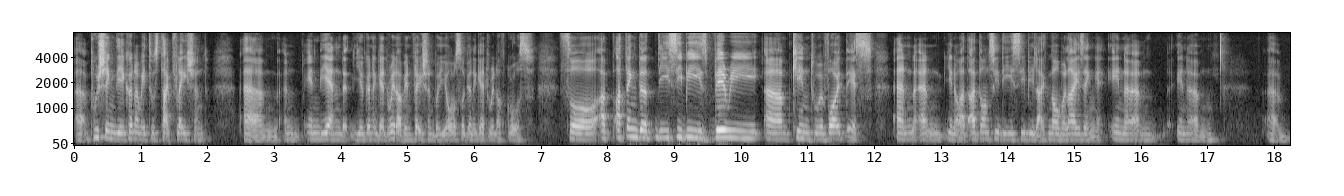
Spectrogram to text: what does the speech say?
uh, pushing the economy to stagflation. Um, and in the end, you're going to get rid of inflation, but you're also going to get rid of growth. So I, I think that the ECB is very um, keen to avoid this, and and you know I, I don't see the ECB like normalizing in um, in um, um,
